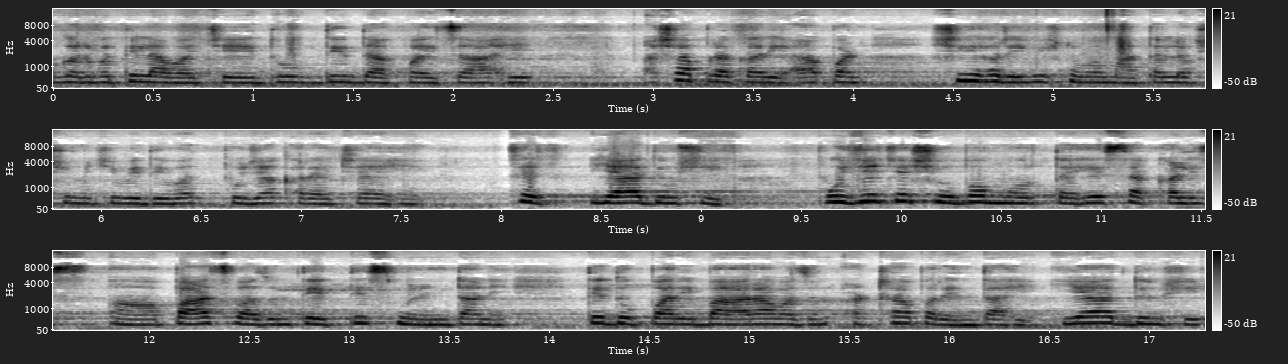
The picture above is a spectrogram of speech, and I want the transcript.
अगरबत्ती लावायची आहे धूप दीप दाखवायचा आहे. अशा प्रकारे आपण श्री हरी विष्णू व माता लक्ष्मीची विधिवत पूजा करायची आहे. तसेच या दिवशी पूजेचे शुभ मुहूर्त हे सकाळी पाच वाजून तेहतीस मिनिटाने ते दुपारी बारा वाजून अठरापर्यंत आहे. या दिवशी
